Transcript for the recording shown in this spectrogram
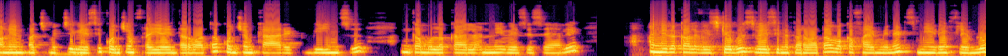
ఆనియన్ పచ్చిమిర్చి వేసి కొంచెం ఫ్రై అయిన తర్వాత కొంచెం క్యారెట్ బీన్స్ ఇంకా ములక్కాయలు అన్నీ వేసేసేయాలి. అన్ని రకాల వెజిటేబుల్స్ వేసిన తర్వాత ఒక ఫైవ్ మినిట్స్ మీడియం ఫ్లేమ్లో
